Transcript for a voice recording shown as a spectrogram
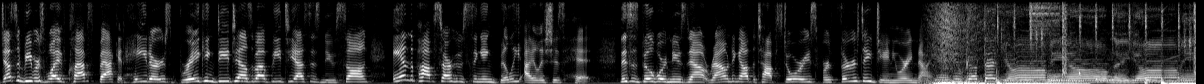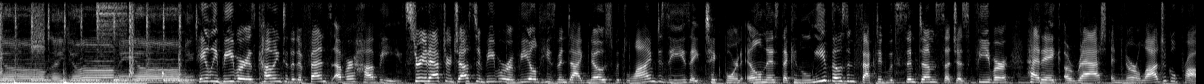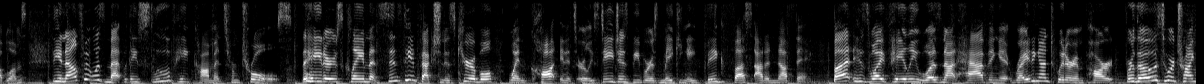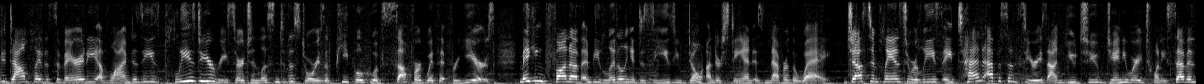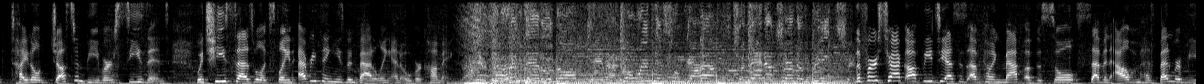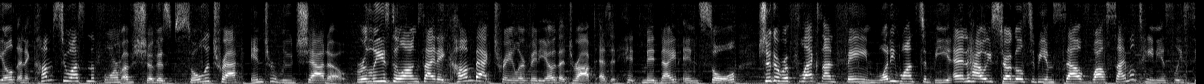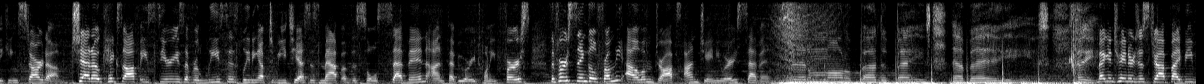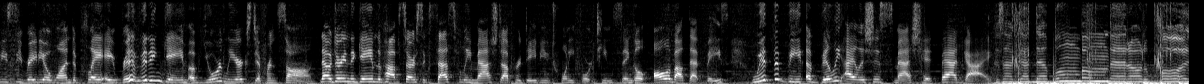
Justin Bieber's wife claps back at haters, breaking details about BTS's new song, and the pop star who's singing Billie Eilish's hit. This is Billboard News Now, rounding out the top stories for Thursday, January 9th. Yeah, Hailey Bieber is coming to the defense of her hubby. Straight after Justin Bieber revealed he's been diagnosed with Lyme disease, a tick borne illness that can leave those infected with symptoms such as fever, headache, a rash, and neurological problems, the announcement was met with a slew of hate comments from trolls. The haters claim that since the infection is curable, when caught in its early stages, Bieber is making a big fuss out of nothing. But his wife Hailey was not having it, writing on Twitter in part For those who are trying to downplay the severity of Lyme disease, please do your research and listen to the stories of people who have suffered with it for years. Making fun of and belittling a disease you don't understand is never the way. Justin plans to release a 10 episode series on YouTube January 27th titled Justin Bieber Seasons, which he says will explain everything he's been battling and overcoming. The first track off BTS's upcoming Map of the Soul 7 album has been revealed, and it comes to us in the form of Suga's solo track Interlude Shadow. Released alongside a comeback trailer video that dropped as it hit midnight in Seoul, Suga reflects on fame, what he wants to be, and how he struggles to be himself while simultaneously seeking stardom. Shadow kicks off a series of releases leading up to BTS's Map of the Soul 7 on February 21st. The first single from the album drops on January 7th. Meghan Trainor just dropped by BBC Radio 1 to play a riveting game of Your Lyrics Different Song. Now, during the game, the pop star successfully mashed up her debut 2014 single, All About That Bass, with the beat of Billie Eilish's smash hit Bad Guy. Cause I got that boom boom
